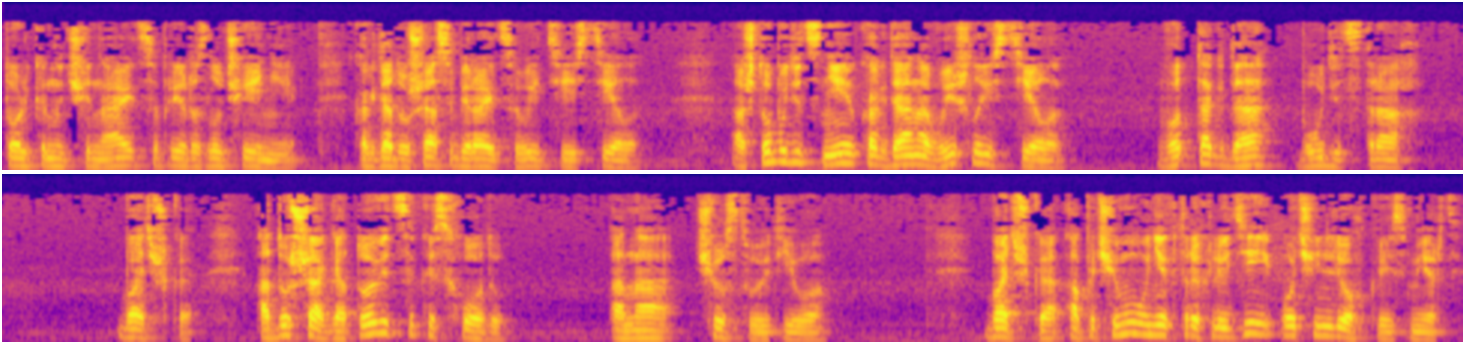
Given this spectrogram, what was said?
только начинается при разлучении, когда душа собирается выйти из тела. А что будет с нею, когда она вышла из тела? Вот тогда будет страх. Батюшка, а душа готовится к исходу? Она чувствует его. Батюшка, а почему у некоторых людей очень легкая смерть?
